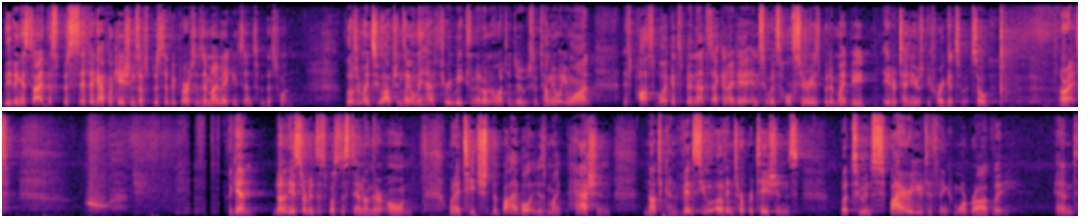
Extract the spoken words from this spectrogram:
leaving aside the specific applications of specific verses. Am I making sense with this one? Those are my two options. I only have three weeks and I don't know what to do. So tell me what you want. It's possible I could spin that second idea into its whole series, but it might be eight or ten years before I get to it. So, all right. Again, none of these sermons are supposed to stand on their own. When I teach the Bible, it is my passion not to convince you of interpretations, but to inspire you to think more broadly and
